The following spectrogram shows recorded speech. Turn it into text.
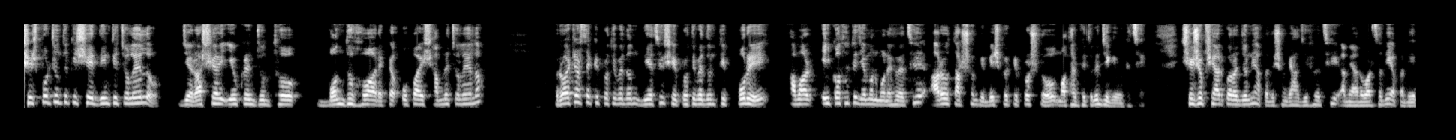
শেষ পর্যন্ত কি সেই দিনটি চলে এলো? যে রাশিয়া ইউক্রেন যুদ্ধ বন্ধ হওয়ার একটা উপায় সামনে চলে এলো? রয়টার্স একটি প্রতিবেদন দিয়েছে, সেই প্রতিবেদনটি পড়ে আমার এই কথাটি যেমন মনে হয়েছে, আরও তার সঙ্গে বেশ কয়েকটি প্রশ্ন মাথার ভেতরে জেগে উঠেছে। সেসব শেয়ার করার জন্য আপনাদের সঙ্গে হাজির হয়েছি, আমি আনোয়ার সাদি, আপনাদের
